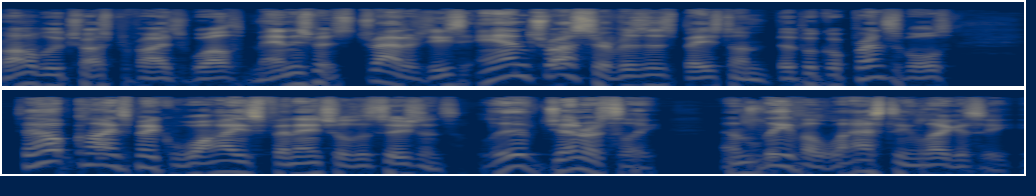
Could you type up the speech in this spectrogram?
Ronald Blue Trust provides wealth management strategies and trust services based on biblical principles to help clients make wise financial decisions, live generously, and leave a lasting legacy.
